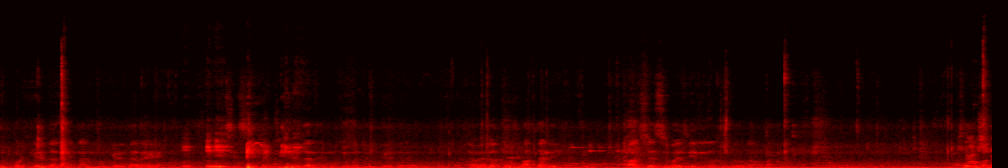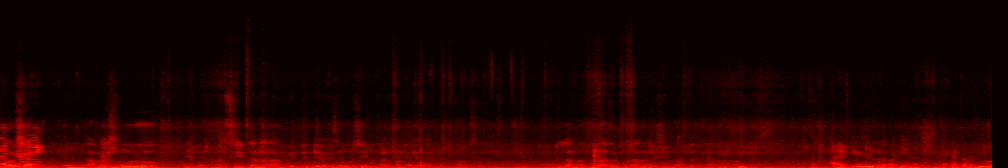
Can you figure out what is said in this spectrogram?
ರಿಪೋರ್ಟ್ ಕೇಳಿದ್ದಾರೆ ನನಗೂ ಕೇಳಿದ್ದಾರೆ ಡಿ ಸಿ ಸಿ ಕೇಳಿದ್ದಾರೆ ಮುಖ್ಯಮಂತ್ರಿಗಳು ಕೇಳಿದ್ದಾರೆ. ನಾವೆಲ್ಲದೂ ಮಾತಾಡಿ ಕಾನ್ಸ್ಟಿಟ್ಯೂನ್ಸಿ ವೈಸ್ ಏನೇನಂತೂ ನಾವು ಮಾಡ್ತೀವಿ ಸರಿ ಒಂದು ವರ್ಷ ಆಮೇಲೆ ಮೂರು ಸೀಟನ್ನು ನಾವು ಗೆದ್ದಿದ್ದೇವೆ ಮೂರು ಸೀಟ್ ಕಳ್ಕೊಂಡಿದ್ದೇವೆ. ಕೌನ್ಸಿಲಲ್ಲಿ ಎಲ್ಲ ಮತದಾರರು ಕೂಡ. ಗ್ಯಾರಂಟಿ ಯೋಜನೆಗಳ ಬಗ್ಗೆ ಏನಾದ್ರು ಸರ್? ಯಾಕಂತಂದ್ರೆ ನೀವು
